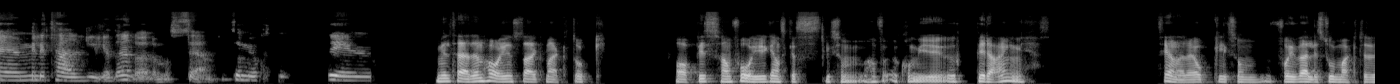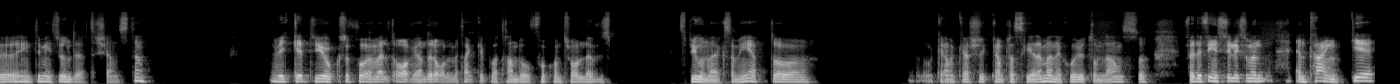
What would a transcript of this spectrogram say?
eh, militärledaren då, eller måste säga. Som ju också, det är. Militären har ju en stark makt och Apis, han får ju ganska, liksom, han kommer ju upp i rang senare och liksom får ju väldigt stor makt över inte minst underrättelsetjänsten. Vilket ju också får en väldigt avgörande roll med tanke på att han då får kontroll över spionverksamhet och, och kan, kanske kan placera människor utomlands. Så, för det finns ju liksom en, en tanke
